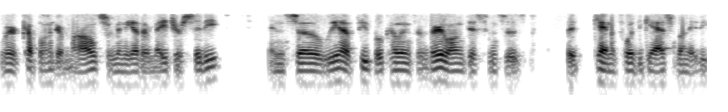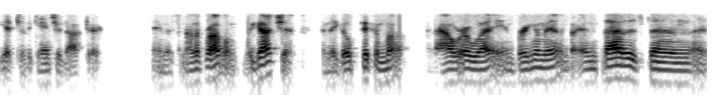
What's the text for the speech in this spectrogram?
We're a couple hundred miles from any other major city. And so we have people coming from very long distances that can't afford the gas money to get to the cancer doctor. And it's not a problem. We got you. And they go pick them up an hour away and bring them in. And that has been an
